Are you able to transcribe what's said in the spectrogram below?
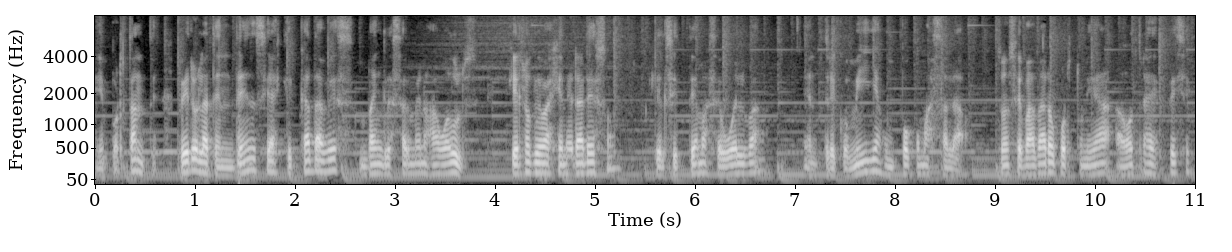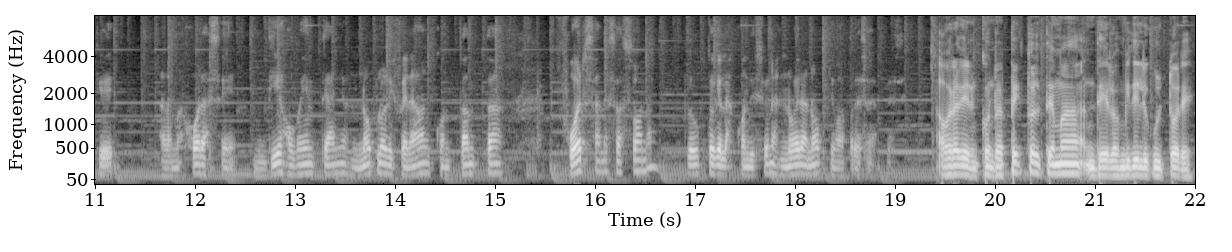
importantes, pero la tendencia es que cada vez va a ingresar menos agua dulce. ¿Qué es lo que va a generar eso? Que el sistema se vuelva, entre comillas, un poco más salado. Entonces va a dar oportunidad a otras especies que a lo mejor hace 10 o 20 años no proliferaban con tanta fuerza en esa zona, producto de que las condiciones no eran óptimas para esa especie. Ahora bien, con respecto al tema de los mitilicultores,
